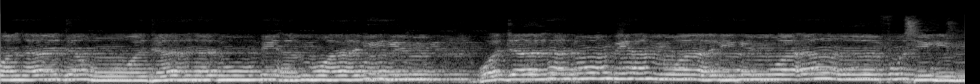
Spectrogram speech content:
وهاجروا وجاهدوا بأموالهم وجاهدوا بأموالهم وأنفسهم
